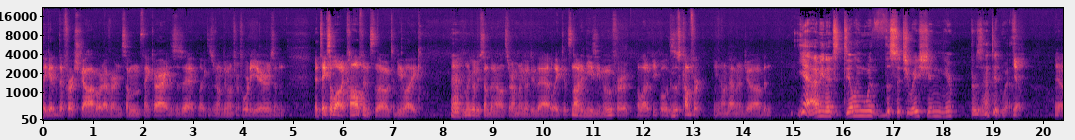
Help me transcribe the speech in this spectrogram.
they get their first job or whatever, and some of them think, all right, this is it. Like this is what I'm doing for forty years, and it takes a lot of confidence though to be like, eh, I'm gonna go do something else, or I'm gonna go do that. Like it's not an easy move for a lot of people because there's comfort, you know, in having a job and Yeah, I mean, it's dealing with the situation you're presented with. yeah, yeah,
